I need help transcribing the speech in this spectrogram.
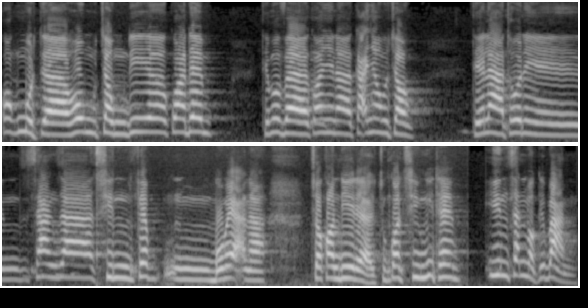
có một ờ, hôm chồng đi ờ, qua đêm. Thế mà về coi như là cãi nhau với chồng. Thế là thôi thì sang ra xin phép ừ, bố mẹ là cho con đi để chúng con suy nghĩ thêm. In sẵn một cái bản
